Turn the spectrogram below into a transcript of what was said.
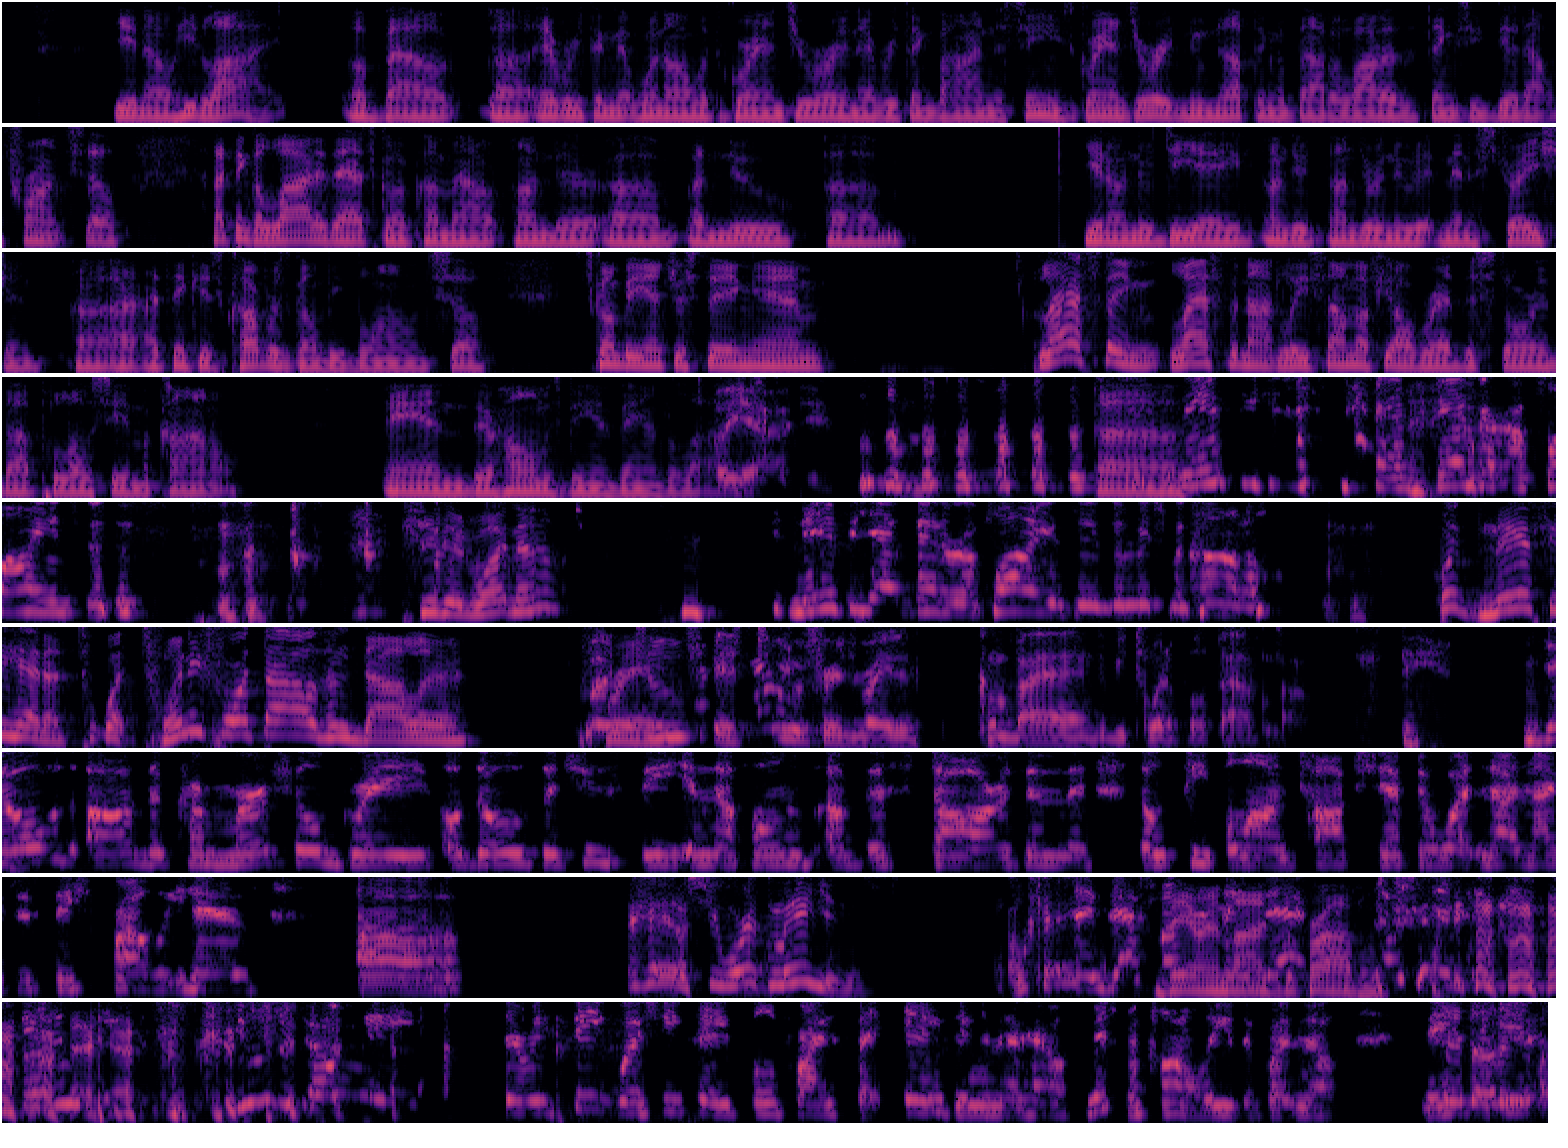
you know he lied about uh, everything that went on with the grand jury and everything behind the scenes. Grand jury knew nothing about a lot of the things he did out front. So I think a lot of that's going to come out under um, a new, um, you know, new DA under under a new administration. Uh, I, I, think his cover is going to be blown. So it's going to be interesting. And last thing, last but not least, I don't know if y'all read the story about Pelosi and McConnell and their homes being vandalized. Oh yeah, I did. uh, Nancy had better appliances. she did what now? Nancy had better appliances than Mitch McConnell. What Nancy had a what twenty four thousand dollar fridge? Two, it's two refrigerators combined to be twenty four thousand dollars. Damn. Those are the commercial grade, or those that you see in the homes of the stars and the, those people on Top Chef and whatnot. And I just think she probably has. Uh, Hell, she worth millions. Okay. Therein lies that, the problem. you show me the receipt where she paid full price for anything in that house. Mitch McConnell either, but no. Nancy,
